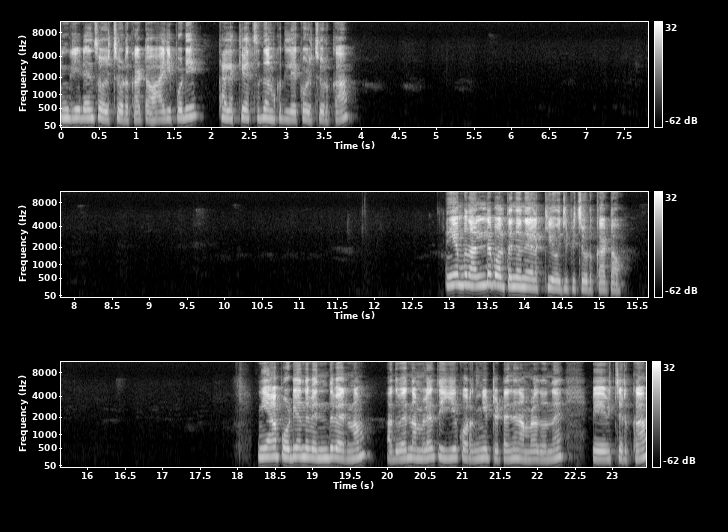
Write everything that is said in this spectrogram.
ഇൻഗ്രീഡിയൻസ് ഒഴിച്ചു കൊടുക്കാം കേട്ടോ അരിപ്പൊടി കലക്കി വെച്ചത് നമുക്ക് ഇതിലേക്ക് ഒഴിച്ചു കൊടുക്കാം. ഇനി നമുക്ക് നല്ലപോലെ തന്നെ ഒന്ന് ഇളക്കി യോജിപ്പിച്ച് കൊടുക്കാം കേട്ടോ ഇനി ആ പൊടി ഒന്ന് വെന്ത് വരണം. അതുവരെ നമ്മൾ തീ കുറഞ്ഞിട്ടിട്ട് തന്നെ നമ്മളതൊന്ന് വേവിച്ചെടുക്കാം.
